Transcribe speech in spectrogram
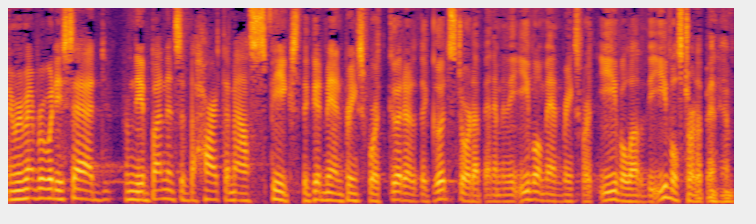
And remember what he said from the abundance of the heart the mouth speaks. The good man brings forth good out of the good stored up in him, and the evil man brings forth evil out of the evil stored up in him.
